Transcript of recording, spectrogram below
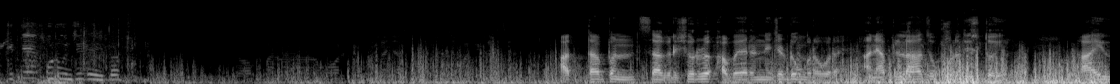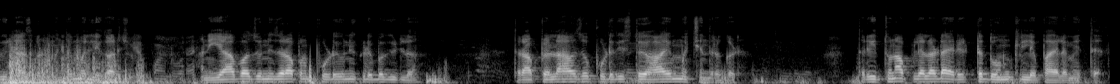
किती फूट उंची ते इथं? आत्ता आपण सागरेश्वर अभयारण्याच्या डोंगरावर आहे. आणि आपल्याला हा जो पुढे दिसतोय हा आहे विलासगड म्हणजे मल्लिकार्जुन. आणि या बाजूने जर आपण पुढे येऊन इकडे बघितलं तर आपल्याला हा जो पुढे दिसतोय हा आहे मच्छिंद्रगड. तर इथून आपल्याला डायरेक्ट दोन किल्ले पाहायला मिळतात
